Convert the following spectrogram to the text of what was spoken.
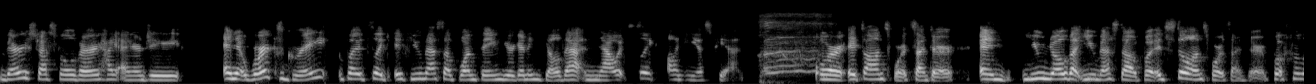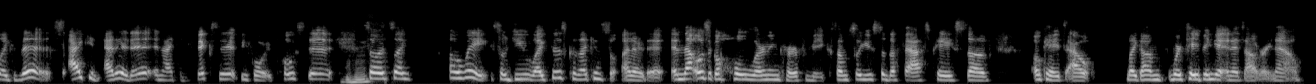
very stressful, very high energy and it works great but it's like if you mess up one thing you're getting yelled at and now it's like on espn or it's on SportsCenter and you know that you messed up but it's still on SportsCenter but for like this i can edit it and i can fix it before we post it. Mhm. so it's like oh wait so do you like this? Because i can still edit it. And that was like a whole learning curve for me because i'm so used to the fast pace of okay it's out. Like i'm we're taping it and it's out right now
